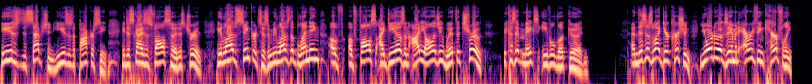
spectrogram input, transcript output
He uses deception, he uses hypocrisy, he disguises falsehood as truth. He loves syncretism, he loves the blending of, of false ideas and ideology with the truth because it makes evil look good. And this is why, dear Christian, you are to examine everything carefully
